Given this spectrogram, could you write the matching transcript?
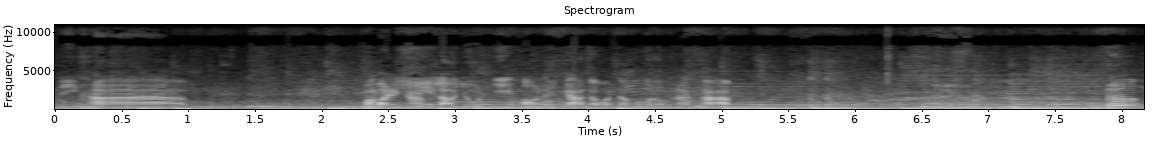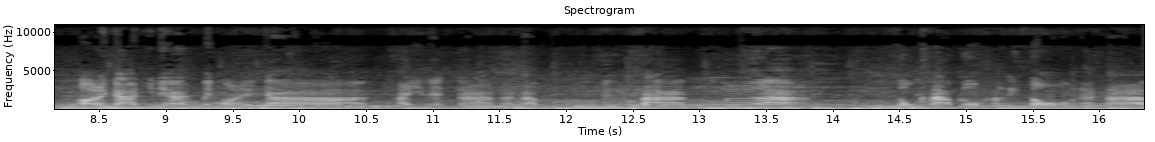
สวัสดีครับว่าวันไงครับนี้เราอยู่ที่หอนาฬิกาจังหวัดนครพนมนะครับ ซึ่งหอนาฬิกาที่เนี้ยเป็นหอนาฬิกาไทยเวียดนามนะครับ ซึ่งสร้างเมื่อสงครามโลกครั้งที่สองนะครับ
